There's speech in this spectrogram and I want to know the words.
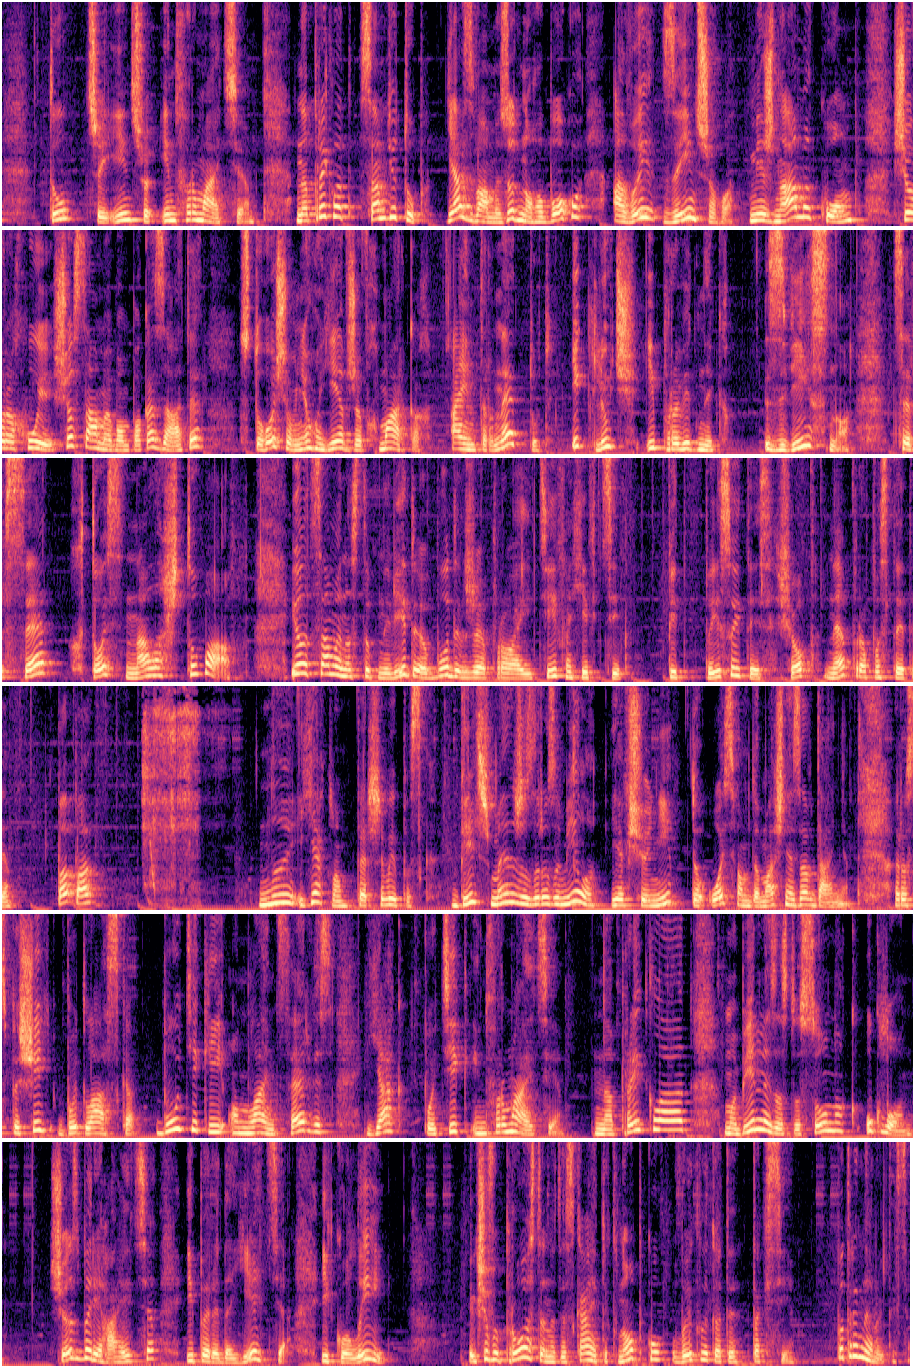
ту чи іншу інформацію. Наприклад, сам YouTube. Я з вами з одного боку, а ви з іншого. Між нами комп, що рахує, що саме вам показати, з того, що в нього є вже в хмарках. А інтернет тут і ключ, і провідник. Звісно, це все хтось налаштував. І от саме наступне відео буде вже про it фахівців. Підписуйтесь, щоб не пропустити. Па-па! Ну як вам перший випуск? Більш-менш зрозуміло? Якщо ні, то ось вам домашнє завдання. Розпишіть, будь ласка, будь-який онлайн-сервіс як потік інформації. Наприклад, мобільний застосунок Уклон, що зберігається і передається, і коли. Якщо ви просто натискаєте кнопку Викликати таксі. Потренуйтеся.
